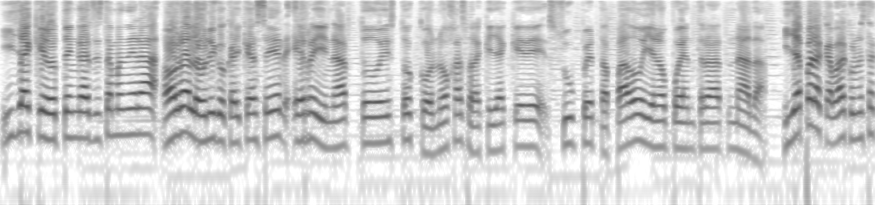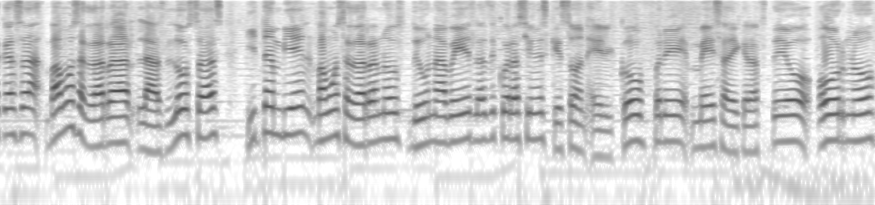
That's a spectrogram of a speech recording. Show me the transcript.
Y ya que lo tengas de esta manera ahora lo único que hay que hacer es rellenar todo esto con hojas para que ya quede súper tapado y ya no pueda entrar nada. Y ya para acabar con esta casa vamos a agarrar las losas y también vamos a agarrarnos de una vez las decoraciones que son el cofre mesa de crafteo horno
